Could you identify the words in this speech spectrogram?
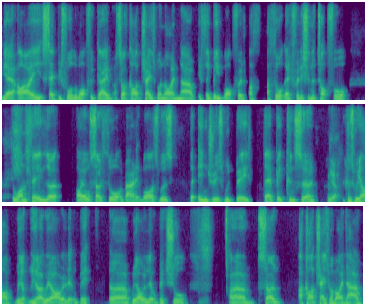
Yeah, I said before the Watford game, so I can't change my mind now. If they beat Watford, I, I thought they'd finish in the top four. The one thing that I also thought about it was was that injuries would be their big concern. Yeah, because we are we are- you know we are a little bit uh, we are a little bit short. Um, so I can't change my mind now.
